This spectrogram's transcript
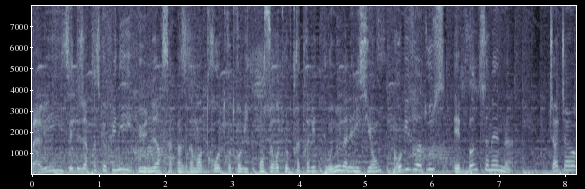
Bah oui, c'est déjà presque fini. Une heure, ça passe vraiment trop trop trop vite. On se retrouve très très vite pour une nouvelle émission. Gros bisous à tous et bonne semaine. Ciao ciao.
